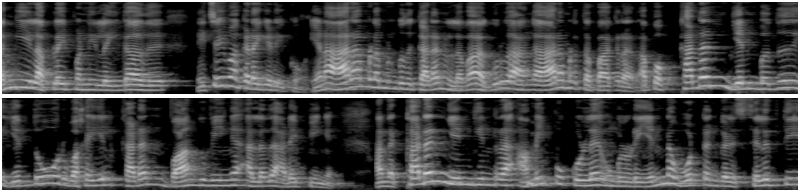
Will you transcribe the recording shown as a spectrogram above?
வங்கியில் அப்ளை பண்ணி இல்லை எங்காவது? நிச்சயமாக கடை கிடைக்கும். ஏன்னா ஆறாம் இடம் என்பது கடன் இல்லவா குரு அங்கே ஆறாம் இடத்தை பார்க்குறாரு. அப்போ கடன் என்பது ஏதோ ஒரு வகையில் கடன் வாங்குவீங்க அல்லது அடைப்பீங்க. அந்த கடன் என்கின்ற அமைப்புக்குள்ளே உங்களுடைய எண்ண ஓட்டங்கள் செலுத்தி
